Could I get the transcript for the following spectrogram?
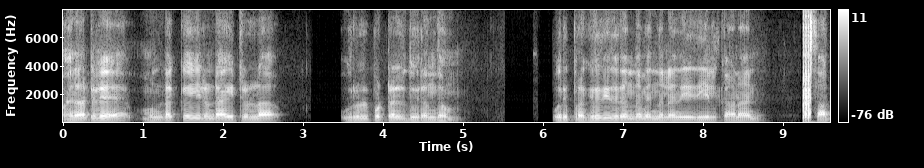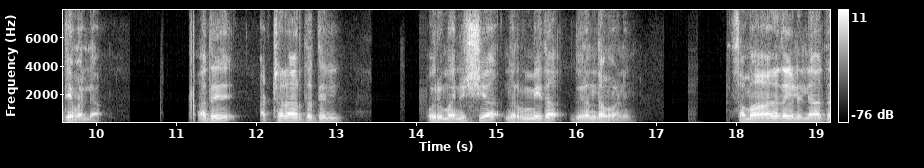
വയനാട്ടിലെ മുണ്ടക്കയിലുണ്ടായിട്ടുള്ള ഉരുൾപൊട്ടൽ ദുരന്തം ഒരു പ്രകൃതി ദുരന്തം എന്നുള്ള രീതിയിൽ കാണാൻ സാധ്യമല്ല. അത് അക്ഷരാർത്ഥത്തിൽ ഒരു മനുഷ്യ നിർമ്മിത ദുരന്തമാണ്. സമാനതകളില്ലാത്ത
